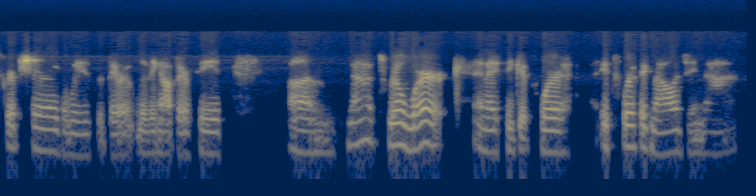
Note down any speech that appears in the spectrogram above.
scripture, the ways that they're living out their faith. Um, that's real work, and I think it's worth it's worth acknowledging that.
